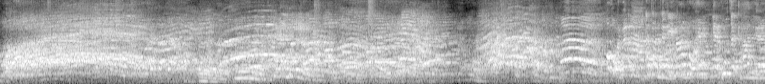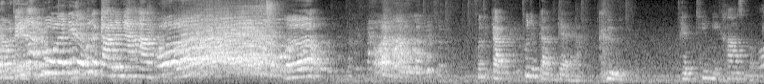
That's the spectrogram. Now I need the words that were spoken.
โอ้ แค่นั้นเอง คือเพชรที่มีค่าสำหรับแก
